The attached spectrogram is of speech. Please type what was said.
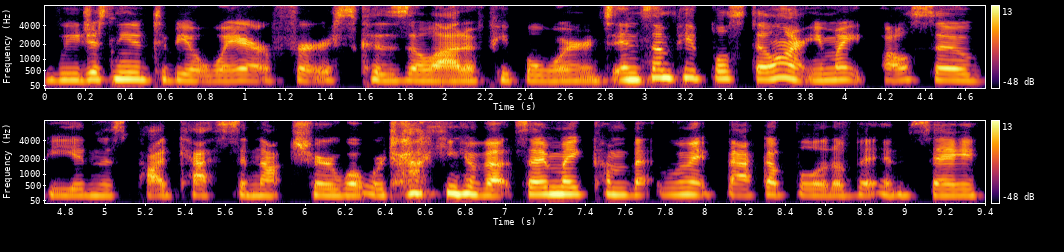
we just needed to be aware first because a lot of people weren't and some people still aren't. You might also be in this podcast and not sure what we're talking about so i might come back we might back up a little bit and say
